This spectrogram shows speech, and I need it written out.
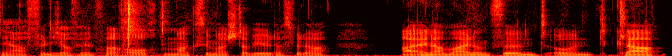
Ja, finde ich auf jeden Fall auch maximal stabil, dass wir da einer Meinung sind. Und klar,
